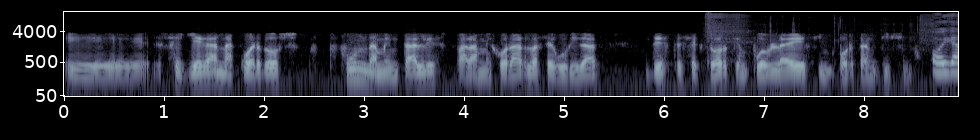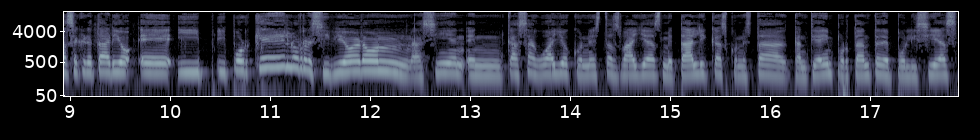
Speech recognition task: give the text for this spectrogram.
eh, se llegan a acuerdos fundamentales para mejorar la seguridad de este sector que en Puebla es importantísimo. Oiga, secretario, eh, ¿y, ¿y, por qué lo recibieron así en, en, Casa Guayo con estas vallas metálicas, con esta cantidad importante de policías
